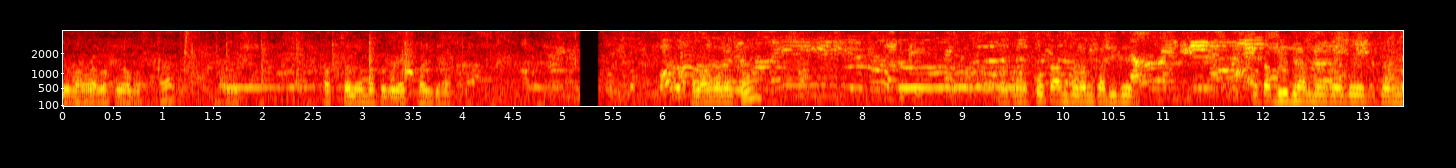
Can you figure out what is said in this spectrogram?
এগুলো বাংলা ব্লকের অবস্থা। মানুষ হরতালের মতো করে এক পাশ দিয়ে হাঁটতেছে। আসসালামু আলাইকুম। কোটা আন্দোলনকারীদের, কোটা বিরোধী আন্দোলনকারীদের জন্য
